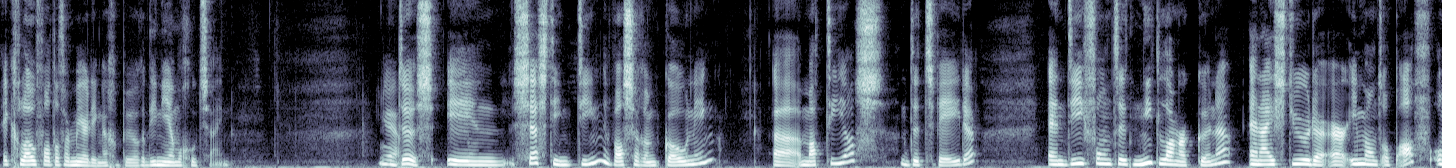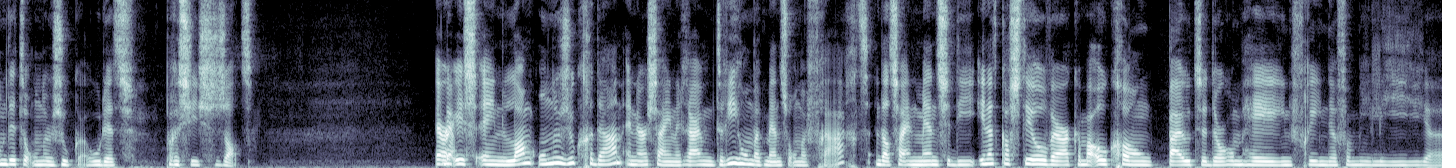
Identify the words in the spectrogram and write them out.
ik geloof wel dat er meer dingen gebeuren die niet helemaal goed zijn. Ja. Dus in 1610 was er een koning, eh, Matthias de Tweede. En die vond dit niet langer kunnen. En hij stuurde er iemand op af om dit te onderzoeken, hoe dit precies zat. Er Ja. is een lang onderzoek gedaan en er zijn ruim 300 mensen ondervraagd. En dat zijn mensen die in het kasteel werken, maar ook gewoon buiten, eromheen, vrienden, familie, eh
